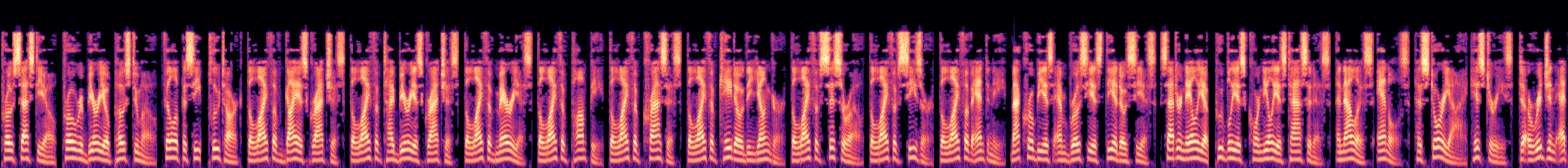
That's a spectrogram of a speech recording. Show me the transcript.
Pro Sestio, Pro Rabirio Postumo, Philippici, Plutarch, The Life of Gaius Gracchus, The Life of Tiberius Gracchus, The Life of Marius, The Life of Pompey, The Life of Crassus, The Life of Cato the Younger, The Life of Cicero, The Life of Caesar, The Life of Antony, Macrobius Ambrosius Theodosius, Saturnalia, Publius Cornelius Tacitus, Annales Annals, Historiae Histories, De Origine et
